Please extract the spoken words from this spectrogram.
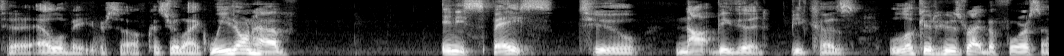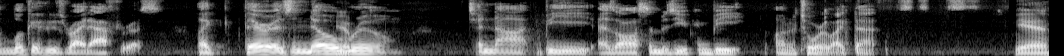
to elevate yourself because you're like, we don't have any space to not be good because look at who's right before us and look at who's right after us. Like there is no Yep. room to not be as awesome as you can be on a tour like that. Yeah,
